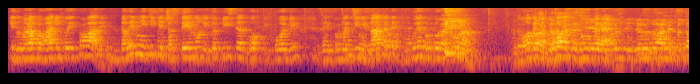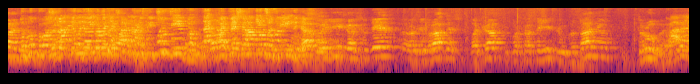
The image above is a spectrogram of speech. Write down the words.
і номера проваджень, хто їх провадить. Дали мені тільки частину, і то після двох підходів за інформаційні запити, коли прокуратура Давайте індивідуальне питання. Тому прошу дати. Хай пише рапорт про Я звільнення. приїхав сюди розібратись спочатку по стратегічному питанню труби. Правильно,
